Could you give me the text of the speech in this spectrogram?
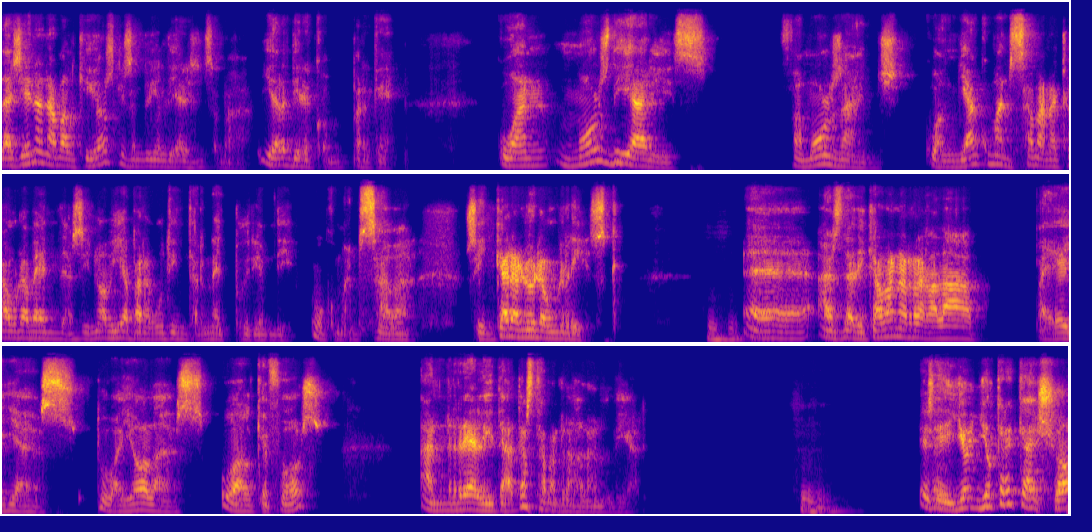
La gent anava al quiosc i s'enduia el diari sense pagar. I ara et diré com, per què. Quan molts diaris, fa molts anys, quan ja començaven a caure vendes i no havia aparegut internet, podríem dir, o començava... O sigui, encara no era un risc. Eh, es dedicaven a regalar paelles, tovalloles o el que fos, en realitat estaven regalant un diari. Mm. És a dir, jo, jo crec que això,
